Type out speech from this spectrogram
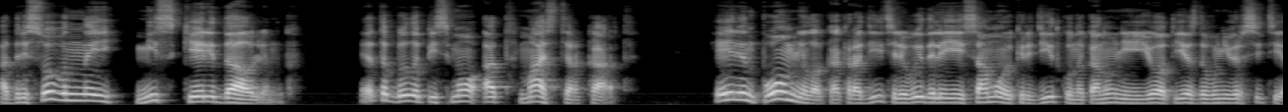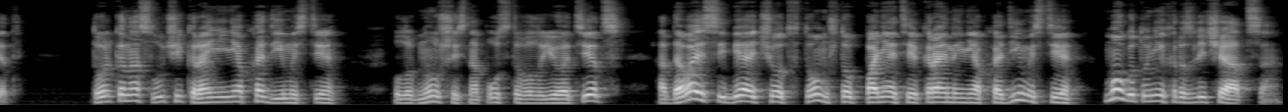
адресованный мисс Керри Даулинг. Это было письмо от MasterCard. Эйлин помнила, как родители выдали ей самой кредитку накануне ее отъезда в университет только на случай крайней необходимости. Улыбнувшись, напутствовал ее отец, отдавая себе отчет в том, что понятия крайней необходимости могут у них различаться.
